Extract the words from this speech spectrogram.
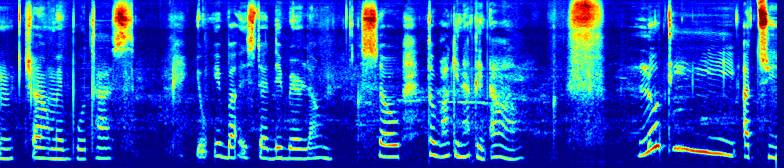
Mm, siya lang may butas. Yung iba is teddy bear lang. So, tawagin natin ang Luti! At si...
